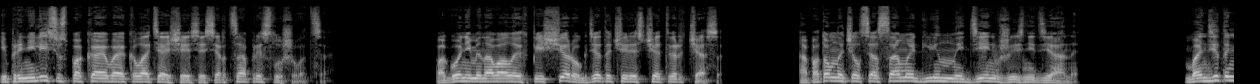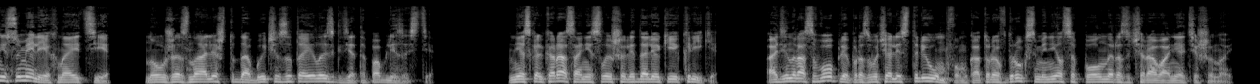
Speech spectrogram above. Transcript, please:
и принялись, успокаивая колотящиеся сердца, прислушиваться. Погоня миновала их пещеру где-то через четверть часа. А потом начался самый длинный день в жизни Дианы. Бандиты не сумели их найти, но уже знали, что добыча затаилась где-то поблизости. Несколько раз они слышали далекие крики. Один раз вопли прозвучали с триумфом, который вдруг сменился полной разочарования тишиной.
